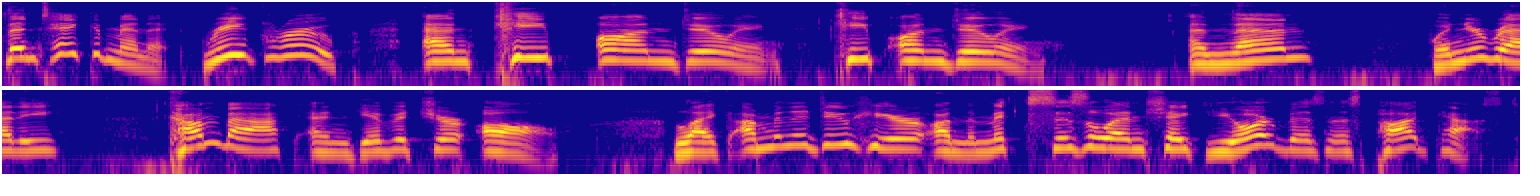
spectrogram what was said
then take a minute, regroup, and keep on doing. Keep on doing. And then, when you're ready, come back and give it your all like I'm going to do here on the Mix Sizzle and Shake Your Business podcast.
